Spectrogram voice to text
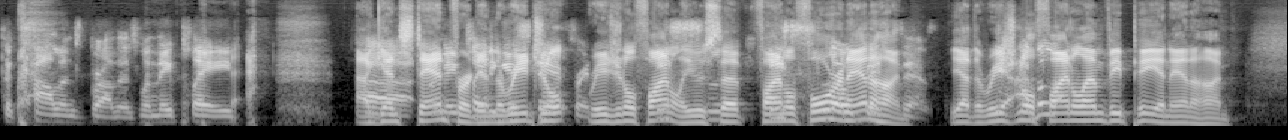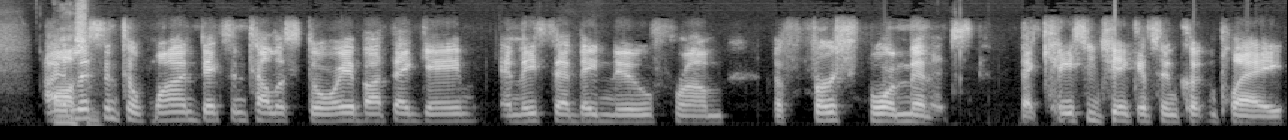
the Collins brothers when they played. Against Uh, Stanford played in the regional Stanford. regional final. He, He was the final four in Anaheim. them. Yeah, the regional believe- final MVP in Anaheim. I listened to Juan Dixon tell a story about that game, and they said they knew from the first four minutes that Casey Jacobsen couldn't play,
